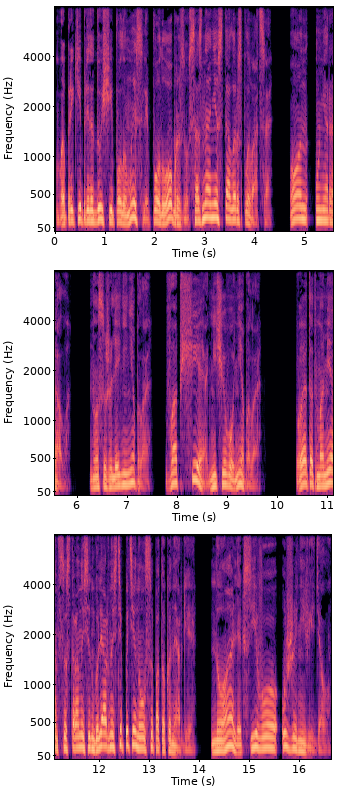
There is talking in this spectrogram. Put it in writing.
Вопреки предыдущей полумысли, полуобразу, сознание стало расплываться. Он умирал. Но сожалений не было. Вообще ничего не было. В этот момент со стороны сингулярности потянулся поток энергии. Но Алекс его уже не видел.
